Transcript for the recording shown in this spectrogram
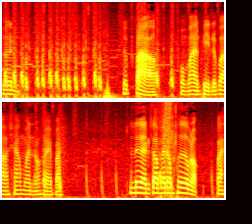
ขึ้น หรือเปล่า ผมอ่านผิดหรือเปล่าช่างมัน โอเคปะเลือดก็ไม่ต้องเพิ่มหรอกปะ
